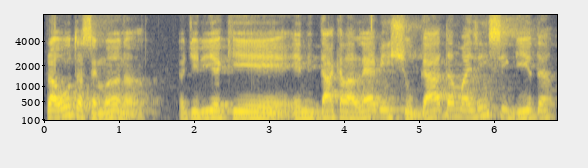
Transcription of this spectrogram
Para outra semana, eu diria que ele dá aquela leve enxugada, mas em seguida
